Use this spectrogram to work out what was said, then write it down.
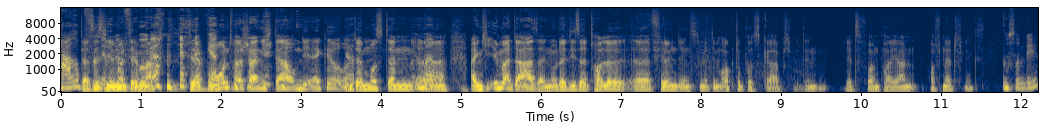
also das ist jemand, der macht, der wohnt ja. wahrscheinlich da um die Ecke und ja. der muss dann äh, eigentlich immer da sein. Oder dieser tolle äh, Film, den es mit dem Oktopus gab, den jetzt vor ein paar Jahren auf Netflix. Ach so, nee.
